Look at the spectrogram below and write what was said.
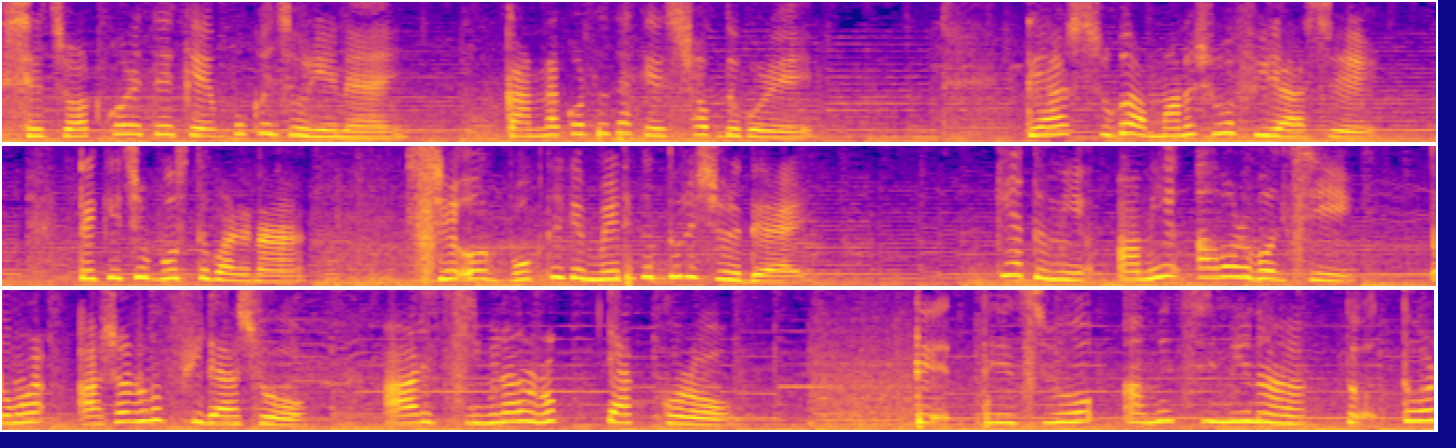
সে চট করে থেকে বুকে জড়িয়ে নেয়। কান্না করতে থাকে শব্দ করে। তেয়ার সুগা মানুষও ফিরে আসে। তে কিছু বুঝতে পারে না। সে ওর বুক থেকে মেয়েটাকে দূরে সরে দেয়। কে তুমি? আমি আবার বলছি, তোমার আশার রূপ ফিরে আসো। আর সিমিনার রূপ ত্যাগ করো। তেজু, আমি চিনি না। তোর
